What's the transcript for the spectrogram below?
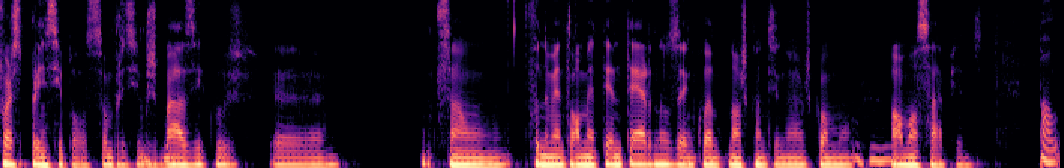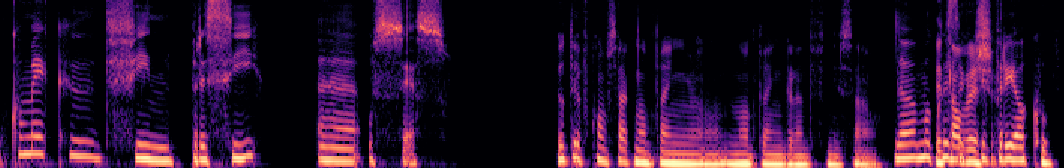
first principles, são princípios uhum. básicos. Uh, que são fundamentalmente internos, enquanto nós continuamos como uhum. Homo sapiens. Paulo, como é que define para si uh, o sucesso? Eu devo confessar que não tenho, não tenho grande definição. Não é uma coisa talvez... que preocupe.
